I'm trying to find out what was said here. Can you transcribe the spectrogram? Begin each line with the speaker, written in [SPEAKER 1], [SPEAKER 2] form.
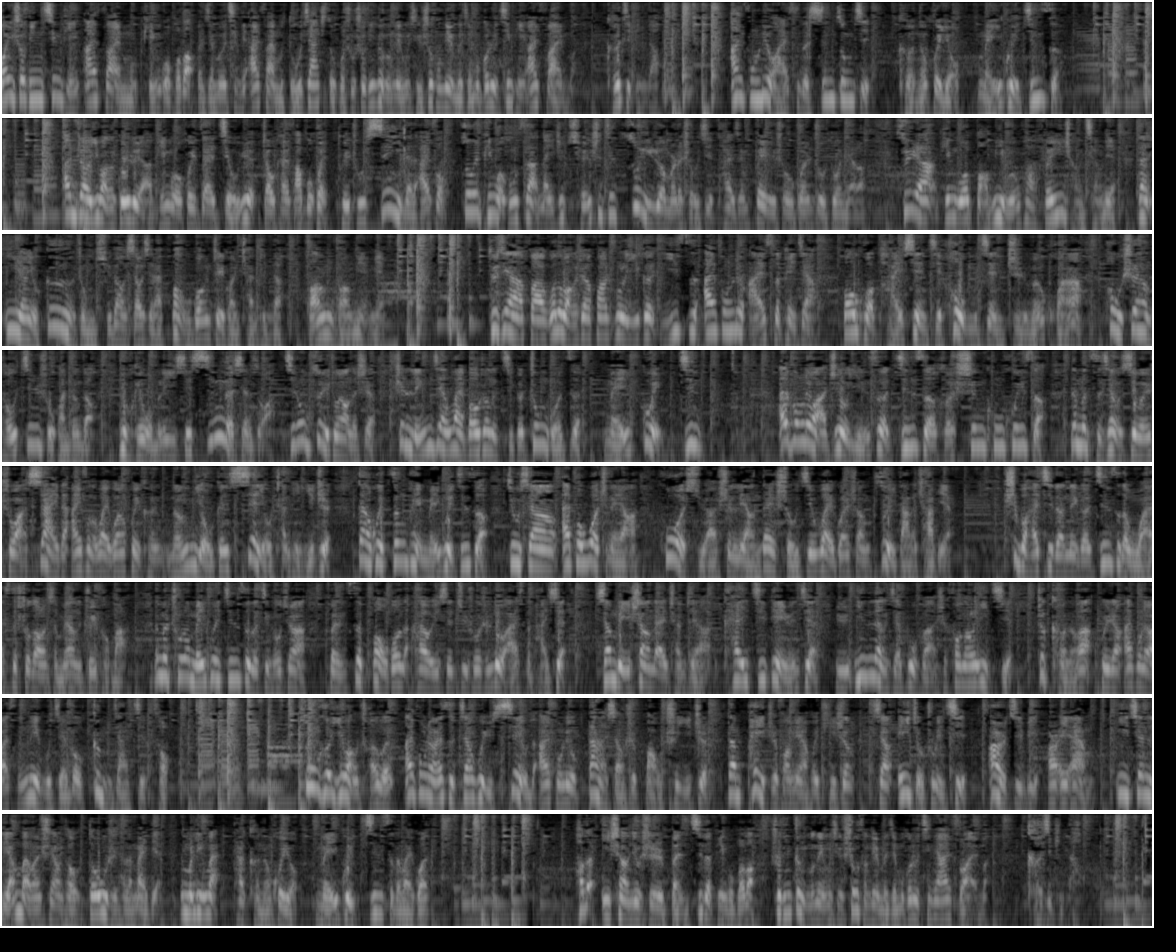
[SPEAKER 1] 欢迎收听蜻蜓 FM 苹果播报，本节目由蜻蜓 FM 独家制作播出。收听更多内容，请收藏订阅本节目，关注蜻蜓 FM 科技频道。iPhone 6s 的新踪迹可能会有玫瑰金色。按照以往的规律啊，苹果会在九月召开发布会，推出新一代的 iPhone。作为苹果公司啊，乃至全世界最热门的手机，它已经备受关注多年了。虽然啊，苹果保密文化非常强烈，但依然有各种渠道消息来曝光这款产品的方方面面。最近啊，法国的网站发出了一个疑似 iPhone 6s 的配件啊，包括排线及 Home 键指纹环啊、后摄像头金属环等等，又给我们了一些新的线索啊。其中最重要的是，是零件外包装的几个中国字“玫瑰金”。iPhone 六啊，只有银色、金色和深空灰色。那么此前有新闻说啊，下一代 iPhone 的外观会可能有跟现有产品一致，但会增配玫瑰金色，就像 Apple Watch 那样啊，或许啊是两代手机外观上最大的差别。是否还记得那个金色的五 S 受到了什么样的追捧吧？那么除了玫瑰金色的镜头圈啊，本次曝光的还有一些据说是六 S 的排线。相比上代产品啊，开机电源键与音量键部分啊是放到了一起，这可能啊会让 iPhone 六 S 的内部结构更加紧凑。综合以往传闻，iPhone 6s 将会与现有的 iPhone 6大小是保持一致，但配置方面啊会提升，像 A9 处理器、2GB RAM、一千两百万摄像头都是它的卖点。那么另外，它可能会有玫瑰金色的外观。好的，以上就是本期的苹果播报。收听更多内容，请收藏订阅本节目，关注蜻蜓 FM 科技频道。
